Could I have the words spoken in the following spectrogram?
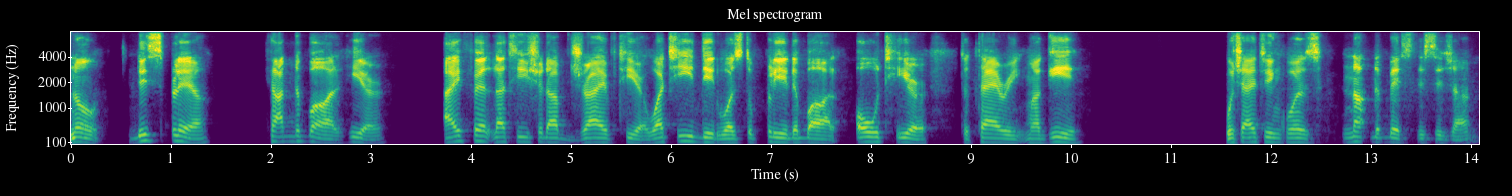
No, this player had the ball here. I felt that he should have drived here. What he did was to play the ball out here to Tyreek Magee, which I think was not the best decision,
